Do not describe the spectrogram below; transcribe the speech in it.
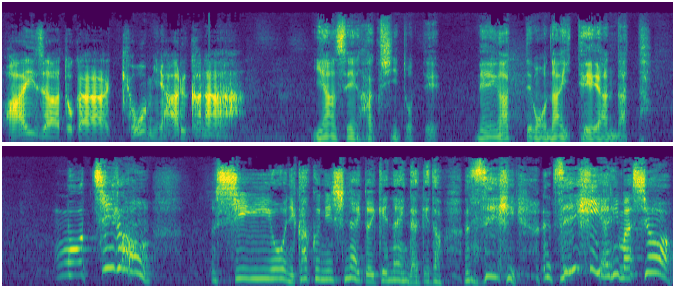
ファイザーとか興味あるかな？ヤンセン博士にとって願ってもない提案だった。もちろん CEO に確認しないといけないんだけどぜひぜひやりましょう。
